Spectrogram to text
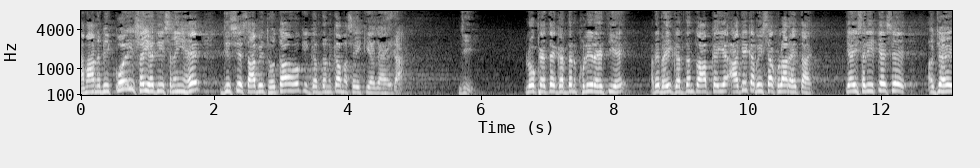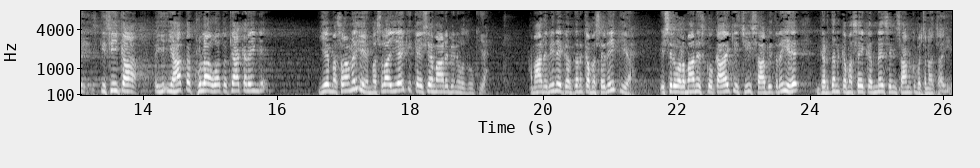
ہمارے بھی کوئی صحیح حدیث نہیں ہے جس سے ثابت ہوتا ہو کہ گردن کا مسئلہ کیا جائے گا۔ جی۔ لوگ کہتے ہیں گردن کھلی رہتی ہے۔ ارے بھائی، گردن تو آپ کا یہ آگے کا بھی حصہ کھلا رہتا ہے۔ یا اس طریقے سے جو ہے کسی کا یہاں تک کھلا ہوا تو کیا کریں گے؟ یہ مسئلہ نہیں ہے۔ مسئلہ یہ ہے کہ کیسے ہمارے بھی نے وضو کیا۔ ہمارے بھی نے گردن کا مسئلہ نہیں کیا۔ اس لیے علماء نے اس کو کہا کہ چیز ثابت نہیں ہے۔ گردن کا مسئلہ کرنے سے انسان کو بچنا چاہیے۔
